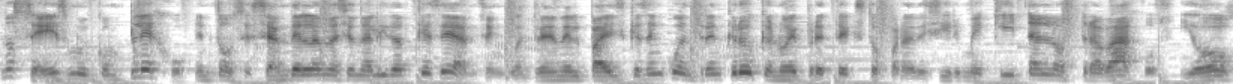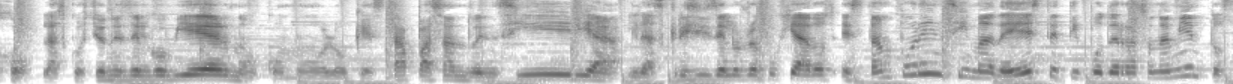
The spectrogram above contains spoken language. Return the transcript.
no sé, es muy complejo. Entonces, sean de la nacionalidad que sean, se encuentren en el país que se encuentren, creo que no hay pretexto para decir me quitan los trabajos. Y ojo, las cuestiones del gobierno, como lo que está pasando en Siria y las crisis de los refugiados, están por encima de este tipo de razonamientos.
